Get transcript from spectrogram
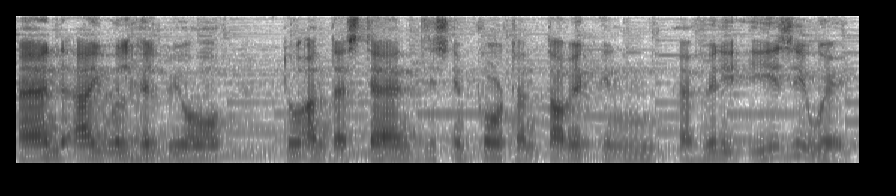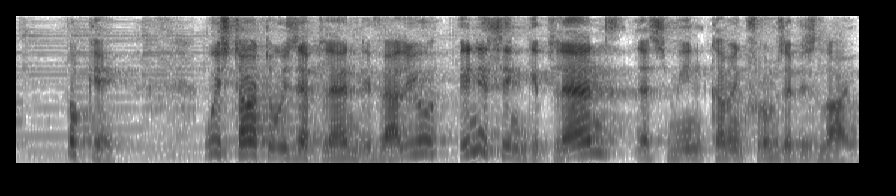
and I will help you to understand this important topic in a very easy way. Okay, we start with the planned value. Anything planned, that's mean coming from the baseline.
